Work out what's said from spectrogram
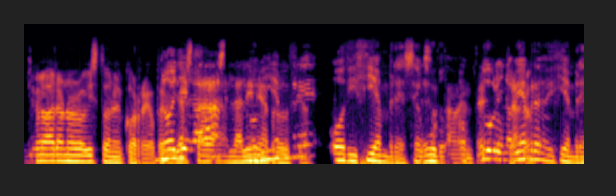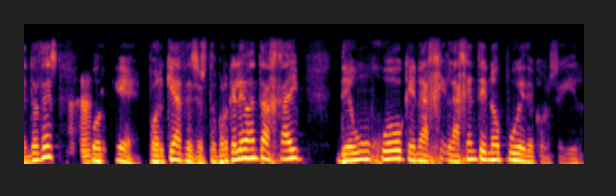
yo ahora no lo he visto en el correo, pero ya está en la línea de producción. O diciembre, seguro. Octubre, noviembre o diciembre. Entonces, ¿por qué? ¿Por qué haces esto? ¿Por qué levantas hype de un juego que la gente no puede conseguir?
